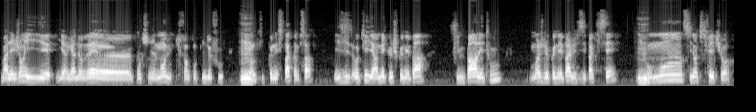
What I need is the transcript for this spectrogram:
bah, les gens, ils, ils regarderaient euh, continuellement vu que tu fais un contenu de fou. Et les Mm. gens qui te connaissent pas comme ça, ils se disent, OK, il y a un mec que je connais pas, qui me parle et tout. Moi, je le connais pas, je sais pas qui c'est. Ils Mm. vont moins s'identifier, tu vois.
